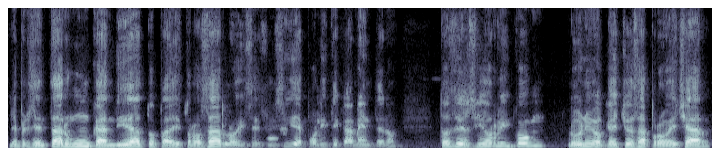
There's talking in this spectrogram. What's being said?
le presentaron un candidato para destrozarlo y se suicide políticamente, ¿no? Entonces el señor Rincón lo único que ha hecho es aprovechar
